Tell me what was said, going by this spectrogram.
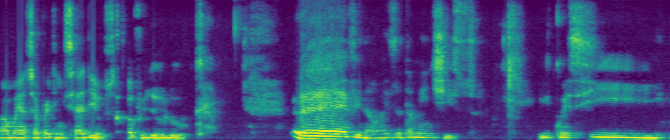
O amanhã só pertence a Deus, ao do Luca. É, não, é exatamente isso. E com esse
